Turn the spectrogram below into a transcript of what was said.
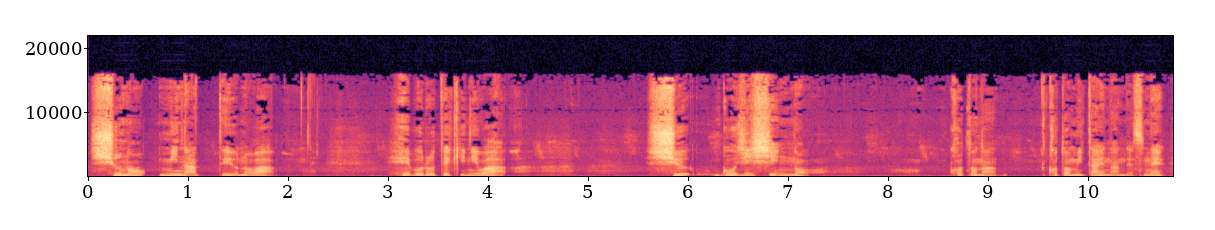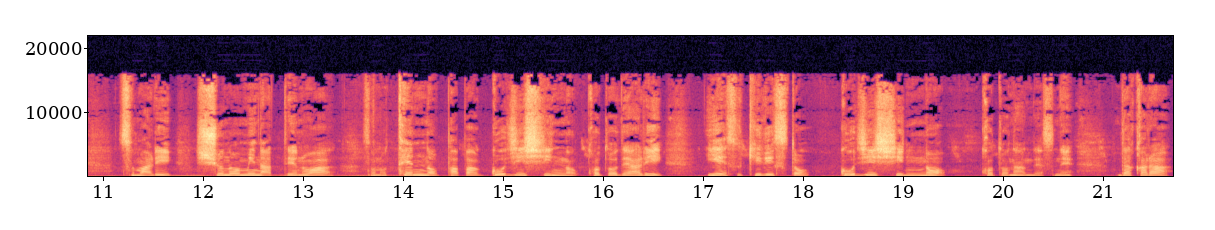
主の皆っていうのは、ヘブル的には、主ご自身のことな、ことみたいなんですね。つまり、主の皆っていうのは、その天のパパご自身のことであり、イエス・キリストご自身のことなんですね。だから、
